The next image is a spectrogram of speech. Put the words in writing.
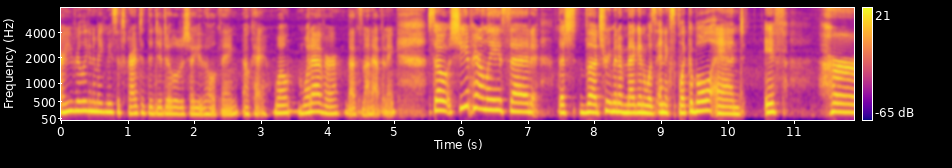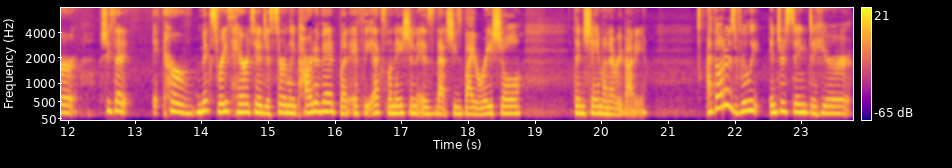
are you really going to make me subscribe to the digital to show you the whole thing? Okay, well, whatever. That's not happening. So she apparently said that the treatment of Meghan was inexplicable, and if her, she said her mixed race heritage is certainly part of it, but if the explanation is that she's biracial, then shame on everybody. I thought it was really interesting to hear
